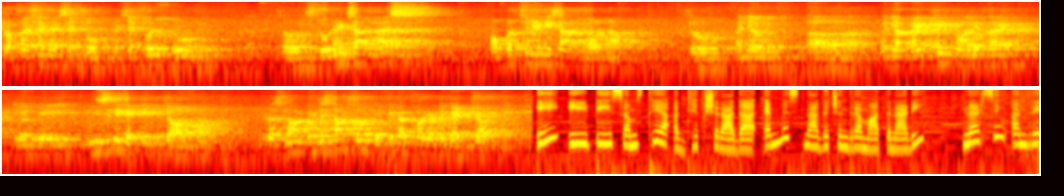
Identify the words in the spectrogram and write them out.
profession, it's a boom, it's a full boom. So students are less, opportunities are more now. So when you uh, when you are rightly qualified, you will be easily getting job now. It is not it is not so difficult for you to get job. AET ಸಂಸ್ಥೆಯ ಅಧ್ಯಕ್ಷರಾದ ಎಂಎಸ್ ನಾಗಚಂದ್ರ ಮಾತನಾಡಿ ನರ್ಸಿಂಗ್ ಅಂದ್ರೆ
